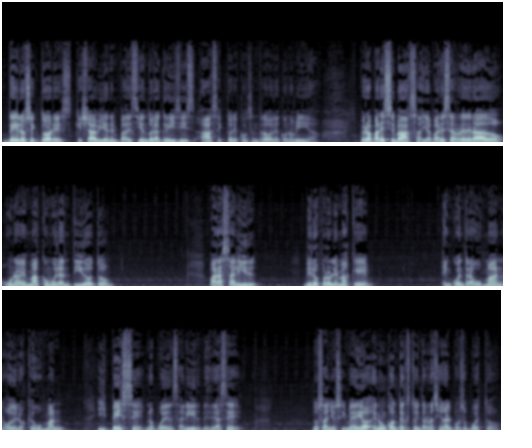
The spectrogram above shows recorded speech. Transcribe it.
de los sectores que ya vienen padeciendo la crisis a sectores concentrados de la economía. Pero aparece Massa y aparece Redrado una vez más como el antídoto para salir de los problemas que encuentra Guzmán o de los que Guzmán y Pese no pueden salir desde hace dos años y medio, en un contexto internacional, por supuesto,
